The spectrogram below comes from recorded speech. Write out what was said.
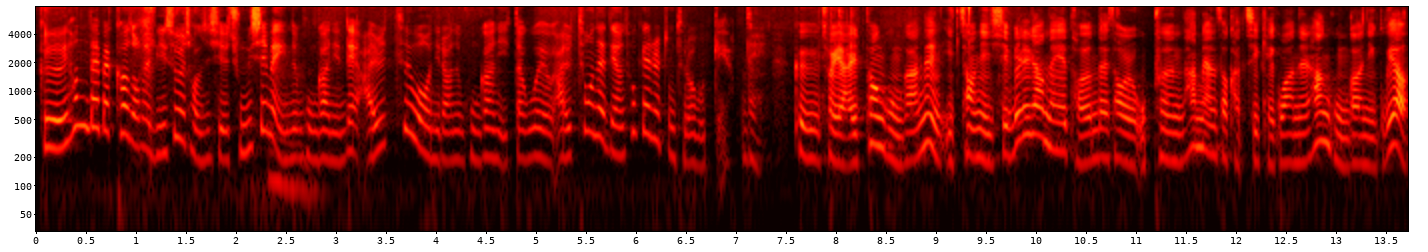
그 현대백화점의 미술 전시의 중심에 음. 있는 공간인데 알트원이라는 공간이 있다고 해요. 알트원에 대한 소개를 좀 들어볼게요. 네. 그 저희 알턴 공간은 2021년에 더현대서울 오픈하면서 같이 개관을 한 공간이고요.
